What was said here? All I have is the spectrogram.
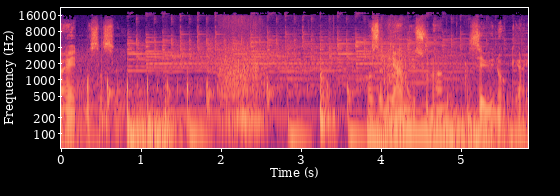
Cinayet Masası Hazırlayan ve sunan Sevin Okyay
